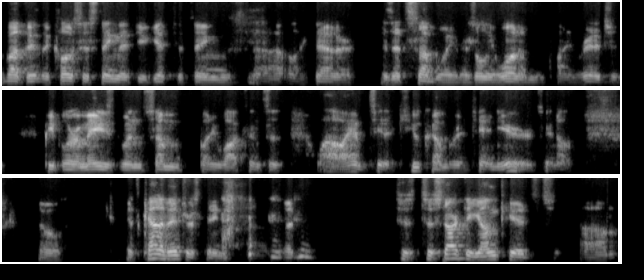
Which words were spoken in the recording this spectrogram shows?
about the, the closest thing that you get to things uh, like that are is at subway there's only one of them in pine ridge and people are amazed when somebody walks in and says wow i haven't seen a cucumber in 10 years you know? So it's kind of interesting uh, but to, to start the young kids um,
